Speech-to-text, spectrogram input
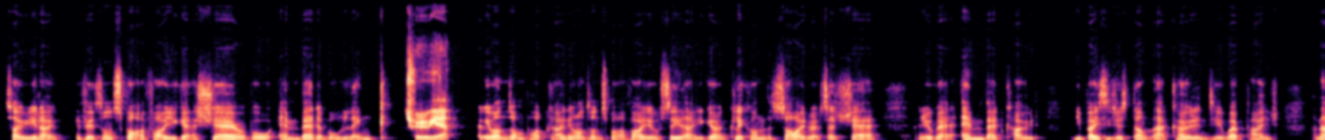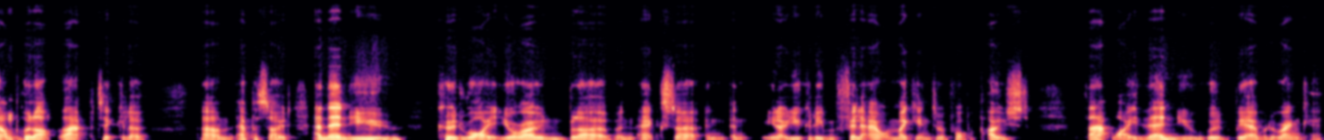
So you know, if it's on Spotify, you get a shareable, embeddable link. True. Yeah. Anyone's on podcast, anyone's on Spotify, you'll see that. You go and click on the side where it says share, and you'll get an embed code. You basically just dump that code into your web page, and that'll mm. pull up that particular um, episode, and then you could write your own blurb and excerpt and, and you know you could even fill it out and make it into a proper post that way then you would be able to rank it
